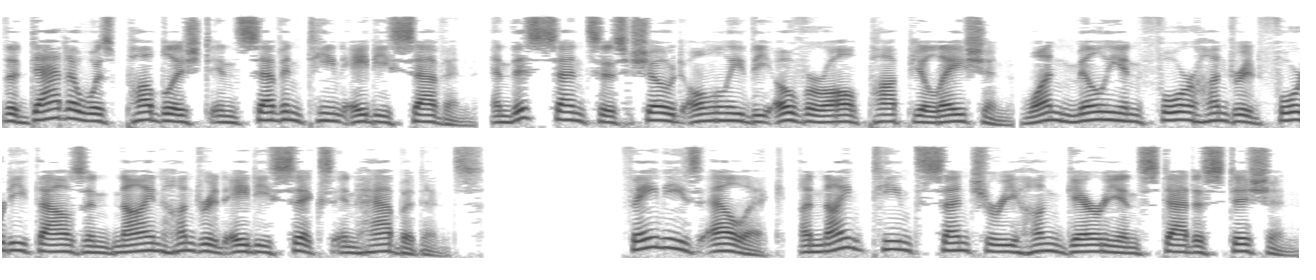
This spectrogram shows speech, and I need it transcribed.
The data was published in 1787, and this census showed only the overall population 1,440,986 inhabitants. Fenysz Elik, a 19th-century Hungarian statistician,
